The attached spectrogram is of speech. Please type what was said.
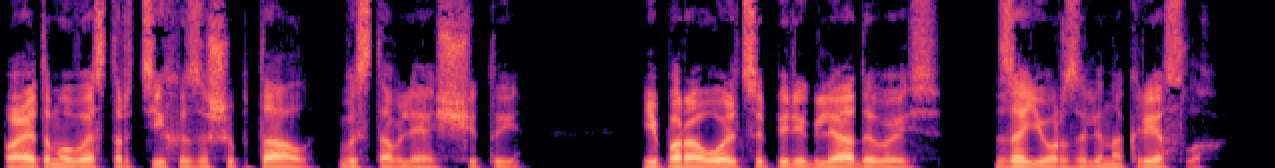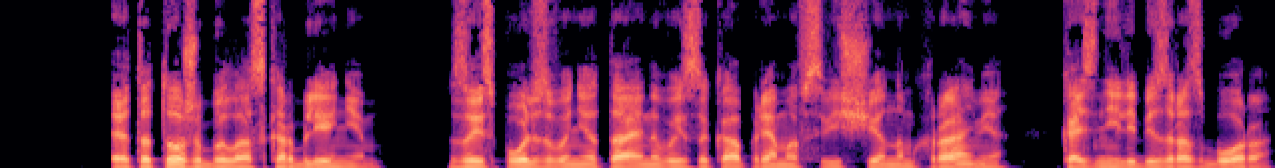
Поэтому Вестер тихо зашептал, выставляя щиты. И параольцы, переглядываясь, заерзали на креслах. Это тоже было оскорблением. За использование тайного языка прямо в священном храме, казнили без разбора.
